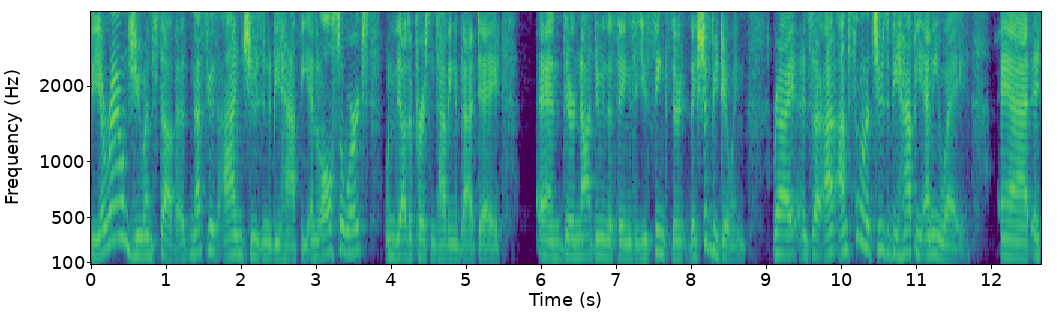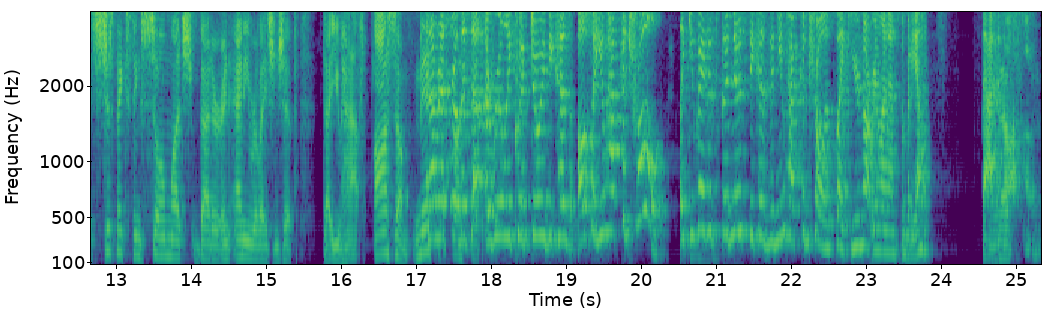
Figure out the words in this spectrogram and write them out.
be around you and stuff. And that's because I'm choosing to be happy. And it also works when the other person's having a bad day and they're not doing the things that you think they they should be doing, right? And so I, I'm still going to choose to be happy anyway, and it just makes things so much better in any relationship that you have. Awesome. Myth and I'm going to throw this up there really quick, Joey, because also you have control. Like you guys, it's good news because then you have control. It's like you're not relying on somebody else. That yes. is awesome.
